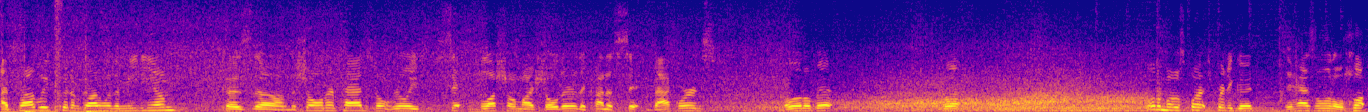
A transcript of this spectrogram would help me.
I probably could have gone with a medium because uh, the shoulder pads don't really sit flush on my shoulder. They kind of sit backwards a little bit. But for the most part, it's pretty good. It has a little hook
